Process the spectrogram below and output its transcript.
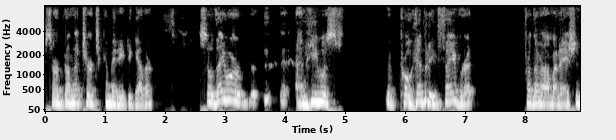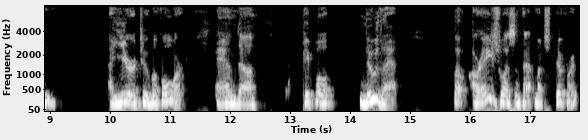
served on the church committee together. So they were, and he was the prohibitive favorite for the nomination a year or two before. And uh, people knew that. But our age wasn't that much different,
